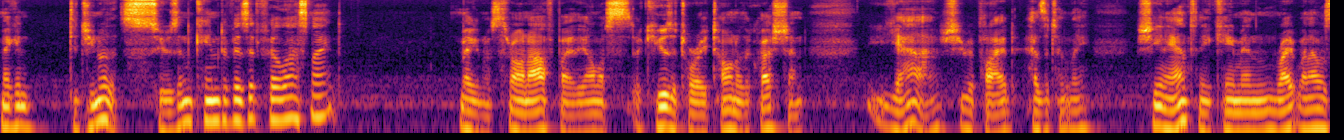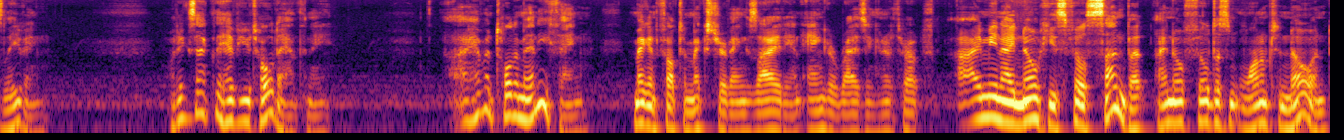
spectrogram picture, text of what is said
Megan, did you know that Susan came to visit Phil last night? Megan was thrown off by the almost accusatory tone of the question. Yeah, she replied hesitantly. She and Anthony came in right when I was leaving. What exactly have you told Anthony? I haven't told him anything. Megan felt a mixture of anxiety and anger rising in her throat. I mean, I know he's Phil's son, but I know Phil doesn't want him to know, and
